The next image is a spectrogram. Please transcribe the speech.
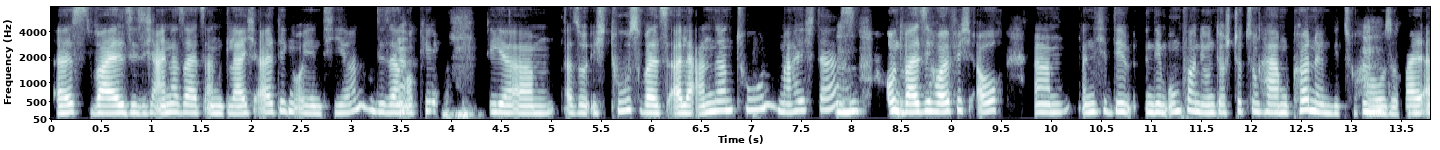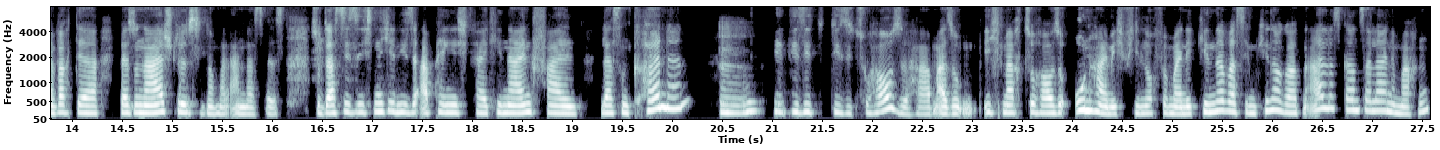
Es, weil sie sich einerseits an Gleichaltigen orientieren. Die sagen, ja. okay, die, ähm, also ich tue es, weil es alle anderen tun, mache ich das. Mhm. Und weil sie häufig auch ähm, nicht in dem, in dem Umfang die Unterstützung haben können wie zu mhm. Hause, mhm. weil einfach der Personalschlüssel nochmal anders ist, sodass sie sich nicht in diese Abhängigkeit hineinfallen lassen können Mhm. Die, die, sie, die sie zu Hause haben. Also ich mache zu Hause unheimlich viel noch für meine Kinder, was sie im Kindergarten alles ganz alleine machen.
